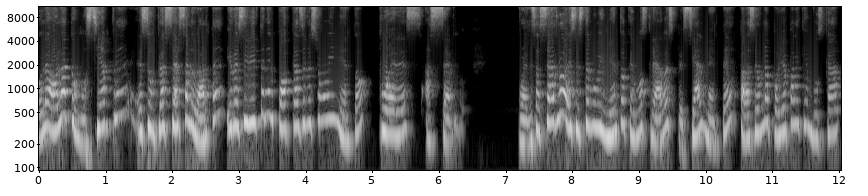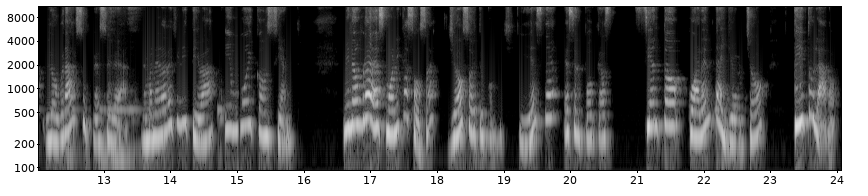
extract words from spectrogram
Hola, hola, como siempre, es un placer saludarte y recibirte en el podcast de nuestro movimiento. Puedes hacerlo. Puedes hacerlo es este movimiento que hemos creado especialmente para hacer un apoyo para quien busca lograr su peso ideal de manera definitiva y muy consciente. Mi nombre es Mónica Sosa, yo soy tu coach y este es el podcast 148 titulado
